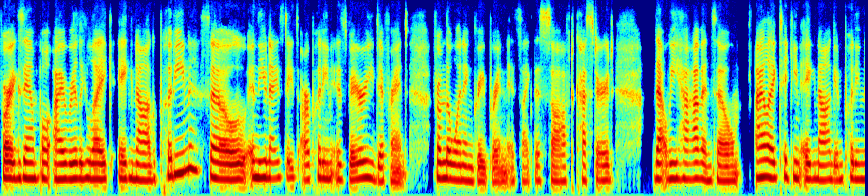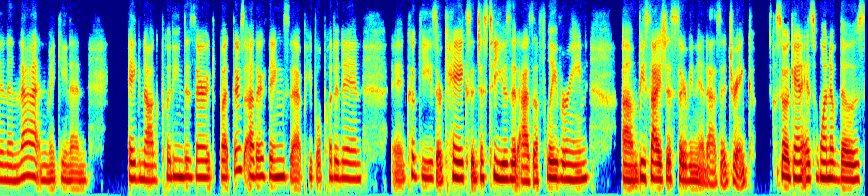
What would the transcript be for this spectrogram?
For example, I really like eggnog pudding. So in the United States, our pudding is very different from the one in Great Britain. It's like this soft custard that we have. And so I like taking eggnog and putting it in that and making an eggnog pudding dessert, but there's other things that people put it in, in eh, cookies or cakes, and just to use it as a flavoring um, besides just serving it as a drink. So, again, it's one of those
